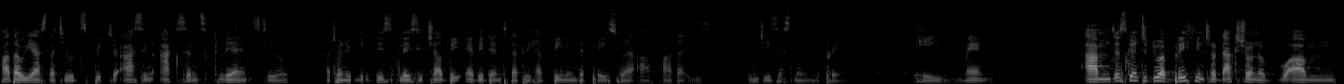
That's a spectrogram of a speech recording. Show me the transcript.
Father, we ask that you would speak to us in accents clear and still that when we leave this place, it shall be evident that we have been in the place where our Father is. In Jesus' name we pray. Amen. I'm just going to do a brief introduction of um,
